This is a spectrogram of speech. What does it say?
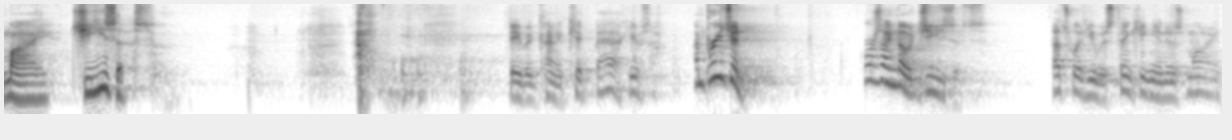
my Jesus? David kind of kicked back. He was, I'm preaching. Of course, I know Jesus. That's what he was thinking in his mind.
